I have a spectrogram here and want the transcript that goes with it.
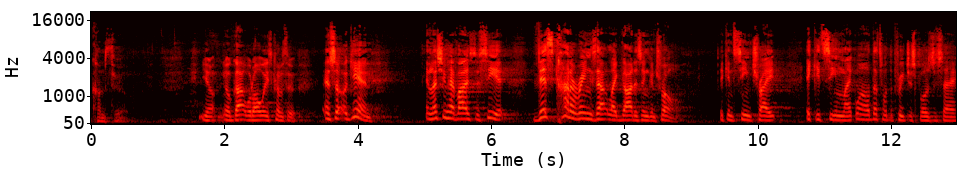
come through. You know, you know, God will always come through. And so, again, unless you have eyes to see it, this kind of rings out like God is in control. It can seem trite. It can seem like, well, that's what the preacher's supposed to say.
